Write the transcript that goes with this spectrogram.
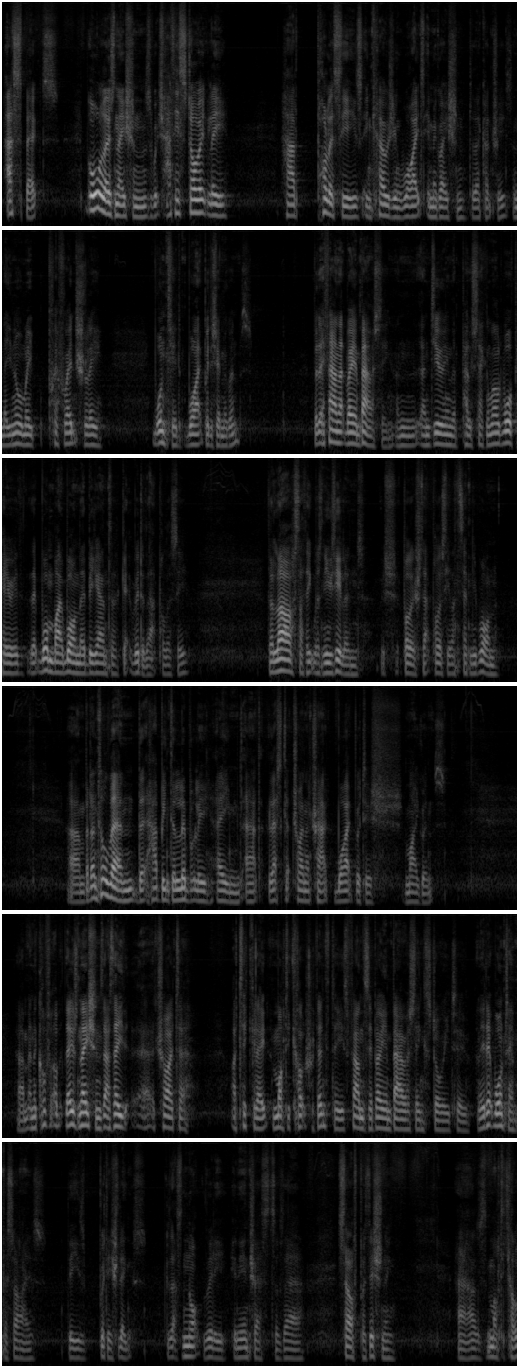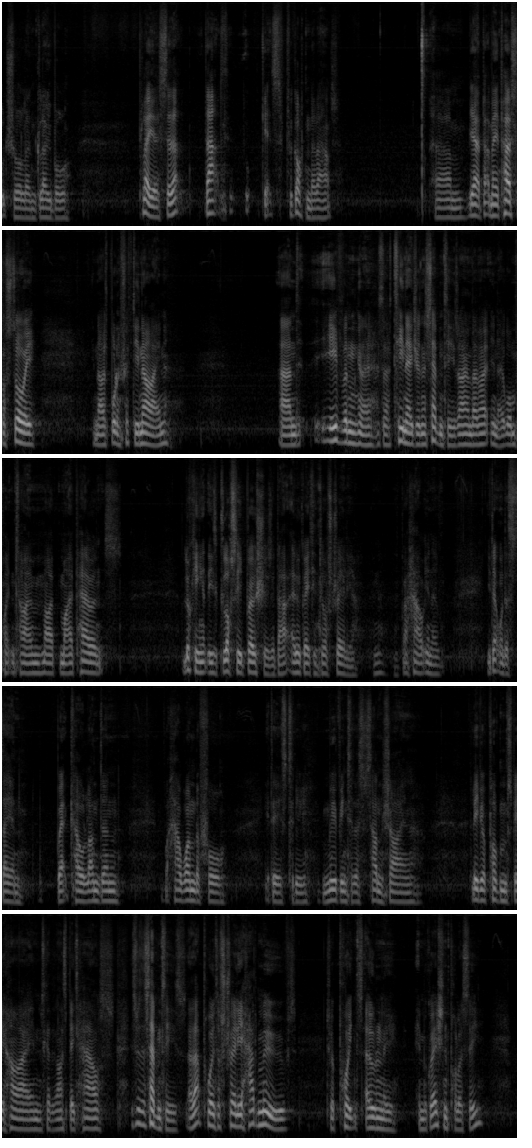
aspects. All those nations which had historically had policies encouraging white immigration to their countries, and they normally preferentially wanted white British immigrants. But they found that very embarrassing. And, and during the post Second World War period, that one by one they began to get rid of that policy. The last, I think, was New Zealand, which abolished that policy in 1971. Um, but until then, that had been deliberately aimed at let's try and attract white British migrants. Um, and the, those nations, as they uh, tried to articulate multicultural identities, found this a very embarrassing story too. And they didn't want to emphasize these British links because that's not really in the interests of their self positioning as multicultural and global players. So that, that gets forgotten about. Um, yeah, but I mean, a personal story. You know, I was born in 59. And even you know, as a teenager in the 70s, I remember, you know, at one point in time, my, my parents looking at these glossy brochures about emigrating to Australia. You know, about how, you know, you don't want to stay in wet, cold London, how wonderful it is to be moving to the sunshine, leave your problems behind, get a nice big house. This was the 70s. At that point, Australia had moved to a points only immigration policy,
